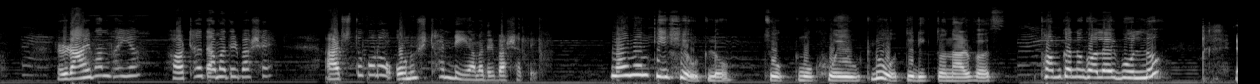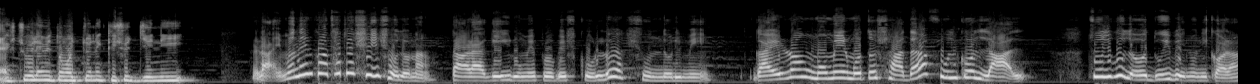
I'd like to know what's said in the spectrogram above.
রায়মান ভাইয়া হঠাৎ আমাদের বাসায়? আজ তো কোনো অনুষ্ঠান নেই আমাদের বাসাতে। রায়মান কেসে উঠল। চোখ মুখ হয়ে উঠল অতিরিক্ত নার্ভাস। থমকানো গলায় বলল অ্যাকচুয়ালি আমি তোমার জন্য কিছু জিনি রাইমানের কথাটা শেষ হলো না। তার আগেই রুমে প্রবেশ করল এক সুন্দরী মেয়ে। গায়ের রং মোমের মতো সাদা, ফুলকো লাল। চুলগুলো দুই বেনুনি করা।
